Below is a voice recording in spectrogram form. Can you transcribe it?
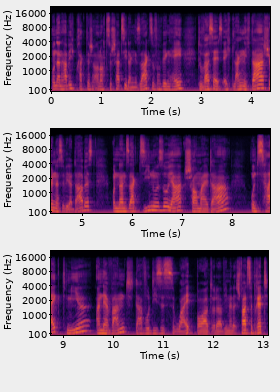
Und dann habe ich praktisch auch noch zu Schatzi dann gesagt, so von wegen, hey, du warst ja jetzt echt lang nicht da, schön, dass du wieder da bist. Und dann sagt sie nur so, ja, schau mal da und zeigt mir an der Wand, da wo dieses Whiteboard oder wie man das schwarze Brett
